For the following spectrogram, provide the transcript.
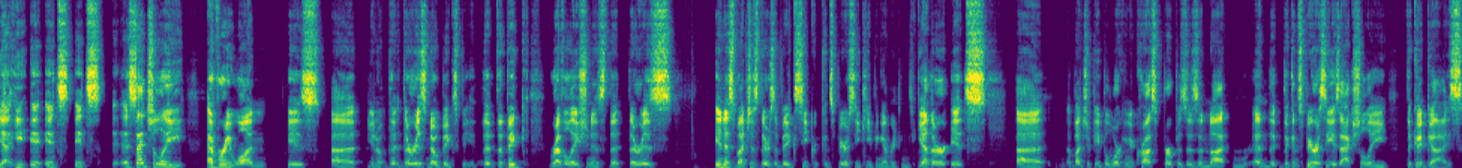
Yeah, he it, it's it's essentially everyone is uh you know th- there is no big spe- the the big revelation is that there is in as much as there's a big secret conspiracy keeping everything together it's uh, a bunch of people working at cross purposes and not and the, the conspiracy is actually the good guys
